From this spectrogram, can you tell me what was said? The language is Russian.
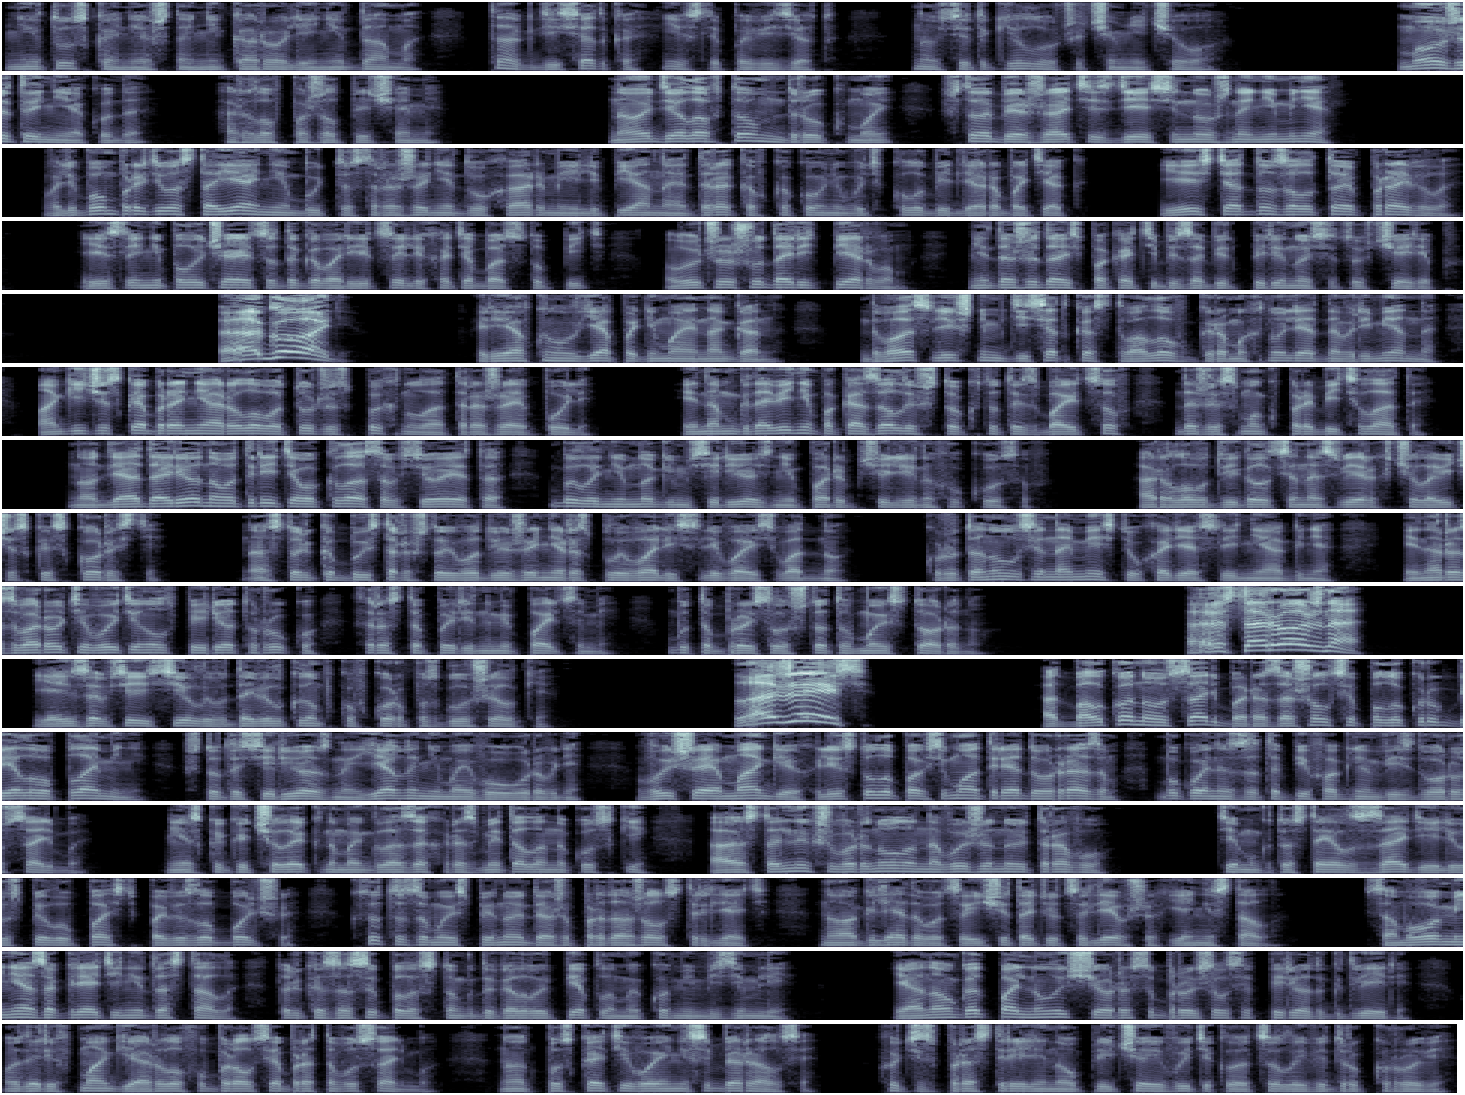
Не туз, конечно, не король и не дама. Так, десятка, если повезет, но все таки лучше, чем ничего. «Может, и некуда», — Орлов пожал плечами. «Но дело в том, друг мой, что бежать здесь нужно не мне. В любом противостоянии, будь то сражение двух армий или пьяная драка в каком-нибудь клубе для работяг, есть одно золотое правило. Если не получается договориться или хотя бы отступить, лучше уж ударить первым, не дожидаясь, пока тебе забьют переносицу в череп». «Огонь!» — рявкнул я, поднимая наган. Два с лишним десятка стволов громыхнули одновременно, магическая броня Орлова тут же вспыхнула, отражая поле, и на мгновение показалось, что кто-то из бойцов даже смог пробить латы. Но для одаренного третьего класса все это было немногим серьезнее пары пчелиных укусов. Орлов двигался на сверхчеловеческой скорости, настолько быстро, что его движения расплывались, сливаясь в одно. Крутанулся на месте, уходя с линии огня, и на развороте вытянул вперед руку с растопыренными пальцами, будто бросил что-то в мою сторону. «Осторожно!» Я изо всей силы вдавил кнопку в корпус глушилки. «Ложись!» От балкона усадьбы разошелся полукруг белого пламени, что-то серьезное, явно не моего уровня. Высшая магия хлестнула по всему отряду разом, буквально затопив огнем весь двор усадьбы. Несколько человек на моих глазах разметало на куски, а остальных швырнуло на выжженную траву. Тем, кто стоял сзади или успел упасть, повезло больше. Кто-то за моей спиной даже продолжал стрелять, но оглядываться и считать уцелевших я не стал. Самого меня заклятие не достало, только засыпало с ног до головы пеплом и комьями земли. Я наугад пальнул еще раз и бросился вперед к двери. Ударив магией, Орлов убрался обратно в усадьбу, но отпускать его я не собирался, хоть из простреленного плеча и вытекло целое ведро крови.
